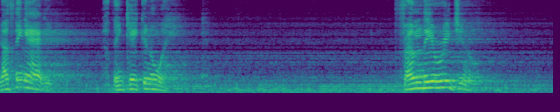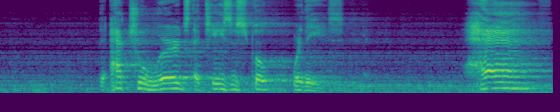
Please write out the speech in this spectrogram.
nothing added, nothing taken away. from the original. The actual words that Jesus spoke were these Have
